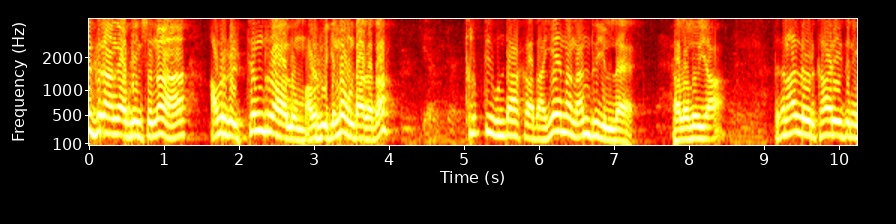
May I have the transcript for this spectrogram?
இருக்கிறாங்க அப்படின்னு சொன்னா அவர்கள் சென்றாலும் அவர்களுக்கு என்ன உண்டாகாதா? திருப்தி உண்டாகாதா? ஏன்னா நன்றி இல்லை. ஹலலுயா இதனால் ஒரு காரியத்தை நீ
